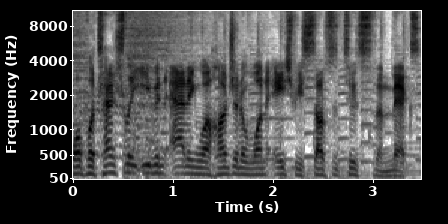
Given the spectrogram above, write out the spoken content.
while potentially even adding 101 HP substitutes to the mix,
